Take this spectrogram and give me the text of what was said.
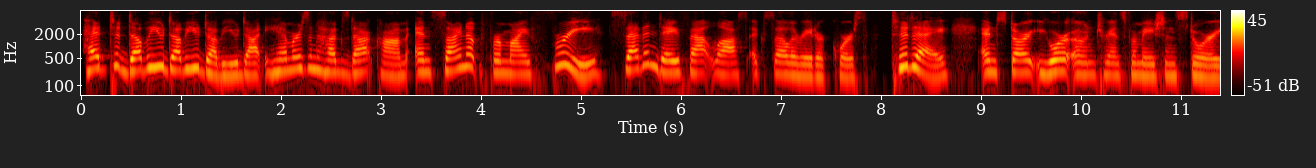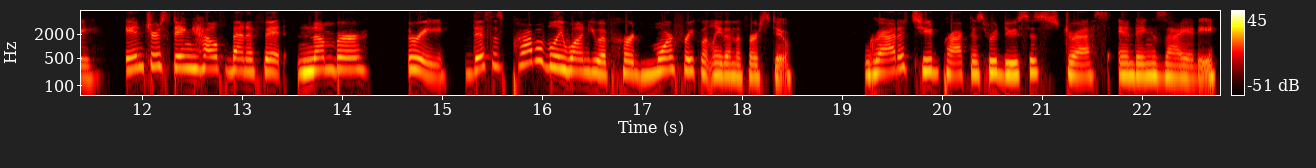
Head to www.hammersandhugs.com and sign up for my free seven day fat loss accelerator course today and start your own transformation story. Interesting health benefit number three. This is probably one you have heard more frequently than the first two. Gratitude practice reduces stress and anxiety.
